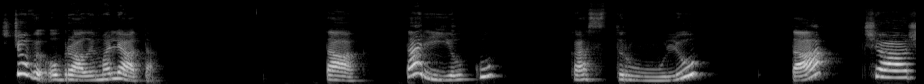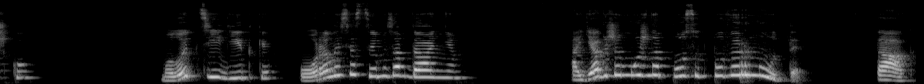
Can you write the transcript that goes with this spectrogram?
Що ви обрали малята? Так, тарілку, каструлю та чашку. Молодці дітки, впоралися з цим завданням. А як же можна посуд повернути? Так,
